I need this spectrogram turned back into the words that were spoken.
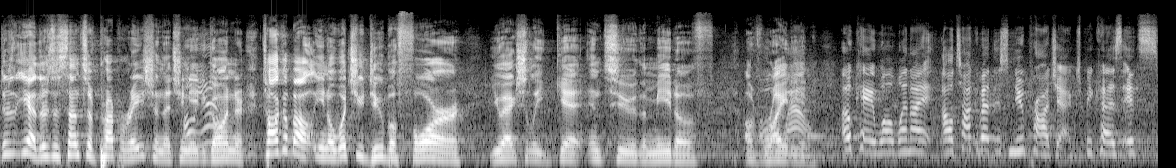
There's, yeah, there's a sense of preparation that you Oh, need to go yeah. in there. Talk about you know what you do before you actually get into the meat of of Oh, writing. wow. Okay, well, when I I'll talk about this new project because it's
